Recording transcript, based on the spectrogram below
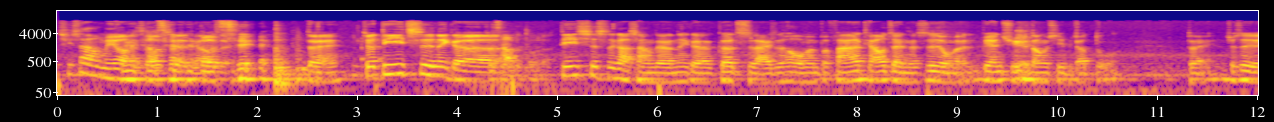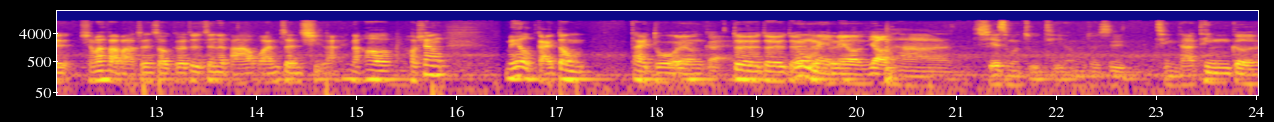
其实没有很多次，很多次。对，就第一次那个差不多了。第一次斯卡上的那个歌词来之后，我们反而调整的是我们编曲的东西比较多。对，就是想办法把整首歌就真的把它完整起来，然后好像没有改动。太多不用改，对对对，因为我们也没有要他写什么主题，我们就是请他听歌，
